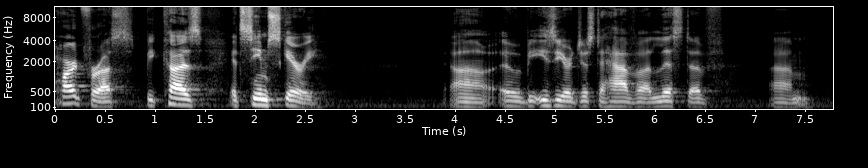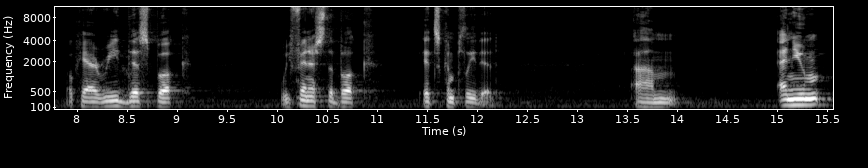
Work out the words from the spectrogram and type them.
hard for us because it seems scary. Uh, it would be easier just to have a list of, um, okay, I read this book, we finish the book, it's completed. Um, and you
